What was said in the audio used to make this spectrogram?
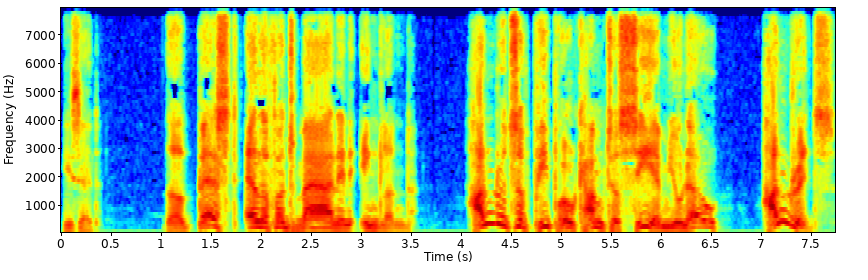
he said. The best elephant man in England. Hundreds of people come to see him, you know. Hundreds.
